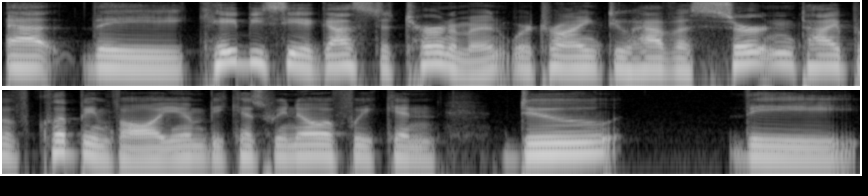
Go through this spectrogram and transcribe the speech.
at the KBC Augusta tournament, we're trying to have a certain type of clipping volume because we know if we can do the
